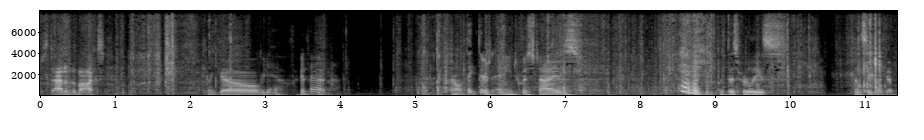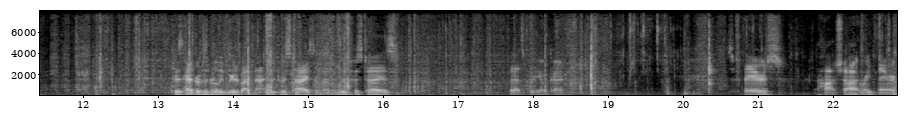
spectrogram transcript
just out of the box. Can we go, yeah, look at that. I don't think there's any twist ties with this release. Doesn't seem like it. Because Hasbro's been really weird about not doing twist ties and then blue twist ties. But that's pretty okay. So there's a hot shot right there.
